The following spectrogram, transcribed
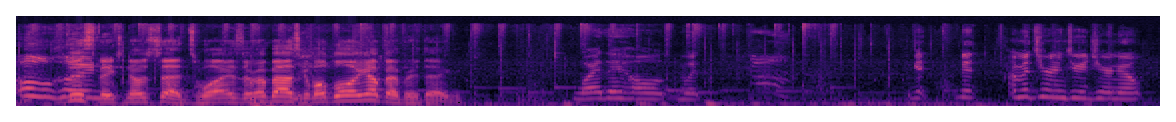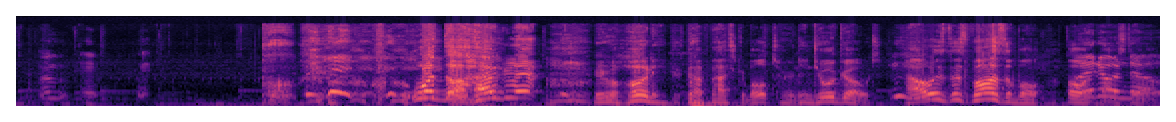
Oh, honey. This makes no sense. Why is there a basketball blowing up everything? Why the hell? What? Get, get, I'm gonna turn into a chair now. Um, eh, What the heck? Oh, honey, that basketball turned into a goat. How is this possible? Oh, I don't know.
